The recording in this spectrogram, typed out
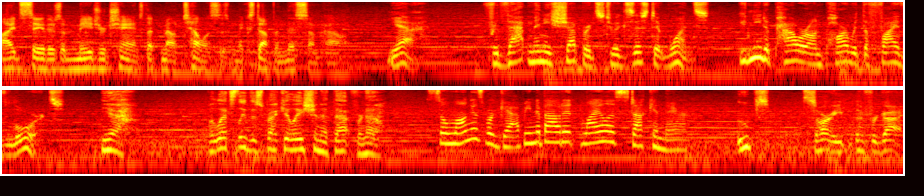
I'd say there's a major chance that Maltellus is mixed up in this somehow. Yeah. For that many shepherds to exist at once, you'd need a power on par with the Five Lords. Yeah. But let's leave the speculation at that for now. So long as we're gabbing about it, Lailah's stuck in there. Oops, sorry, I forgot.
